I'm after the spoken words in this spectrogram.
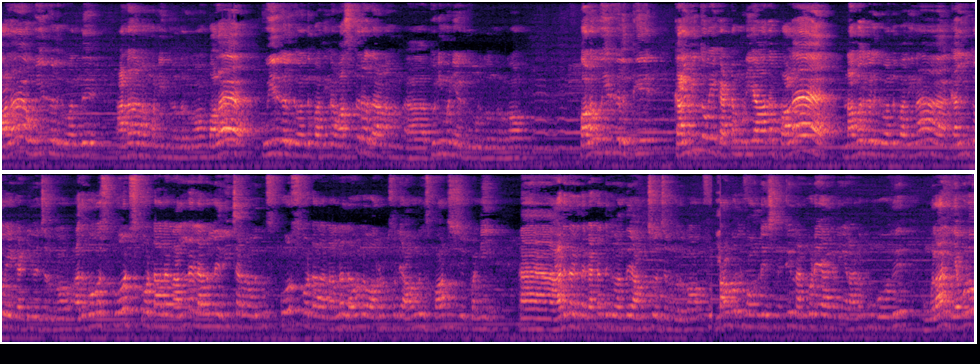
பல உயிர்களுக்கு வந்து அன்னதானம் பண்ணிட்டு இருந்திருக்கோம். பல உயிர்களுக்கு வந்து பார்த்தீங்கன்னா வஸ்திர தானம் துணிமணி எடுத்து கொடுத்துருந்துருக்கோம். பல உயிர்களுக்கு கல்வித்தொகை கட்ட முடியாத பல நபர்களுக்கு வந்து பார்த்தீங்கன்னா கல்வித்தொகை கட்டி வச்சுருக்கோம். அது போக ஸ்போர்ட்ஸ் கோட்டாவில் நல்ல லெவலில் ரீச் ஆனவங்களுக்கு ஸ்போர்ட்ஸ் கோட்டாவில் நல்ல லெவலில் வரணும்னு சொல்லி அவங்களுக்கு ஸ்பான்சர்ஷிப் பண்ணி அடுத்தடுத்த கட்டத்துக்கு வந்து அமைச்சு வச்சிருந்திருக்கோம். பரம்பொருள் ஃபவுண்டேஷனுக்கு நன்கொடையாக நீங்கள் அனுப்பும்போது உங்களால் எவ்வளோ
